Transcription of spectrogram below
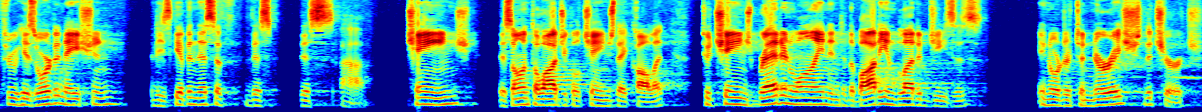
through his ordination that he's given this this this uh, change this ontological change they call it to change bread and wine into the body and blood of jesus in order to nourish the church.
